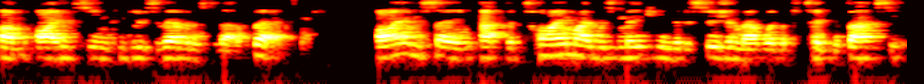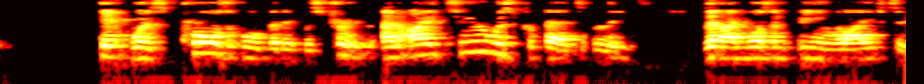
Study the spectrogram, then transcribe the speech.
um, I have seen conclusive evidence to that effect. I am saying at the time I was making the decision about whether to take the vaccine, it was plausible that it was true. And I too was prepared to believe that I wasn't being lied to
